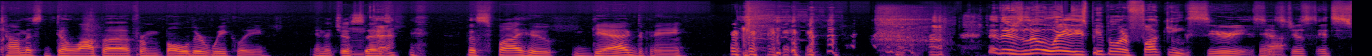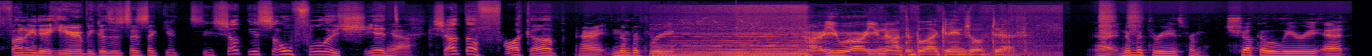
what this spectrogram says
Thomas Delapa from Boulder Weekly. And it just says, the spy who gagged me. Dude, There's no way these people are fucking serious. Yeah. It's just it's funny to hear because it's just like it's, it's shut you're so full of shit. Yeah. Shut the fuck up. All right, number three. Are you or are you not the Black Angel of Death? All right, number three is from Chuck O'Leary at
